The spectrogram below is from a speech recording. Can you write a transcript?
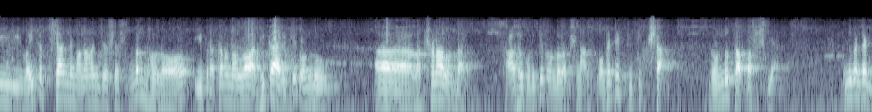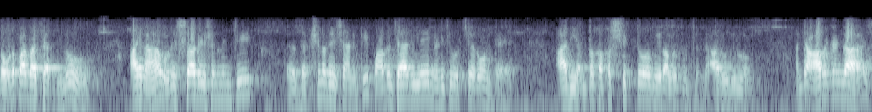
ఈ వైతత్యాన్ని మననం చేసే సందర్భంలో ఈ ప్రకరణంలో అధికారికి రెండు లక్షణాలు ఉండాలి. సాధకుడికి రెండు లక్షణాలు. ఒకటి తితిక్ష రెండు తపస్య. ఎందుకంటే గౌడపాదాచార్యులు ఆయన ఒరిస్సా దేశం నుంచి దక్షిణ దేశానికి పాదచారియే నడిచి వచ్చారు అంటే అది ఎంత తపశ్శక్తో మీరు ఆలోచించండి ఆ రోజుల్లో. అంటే ఆ రకంగా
